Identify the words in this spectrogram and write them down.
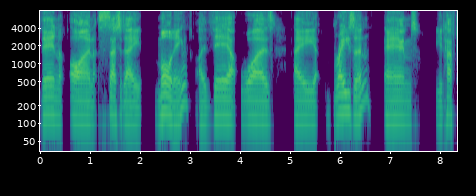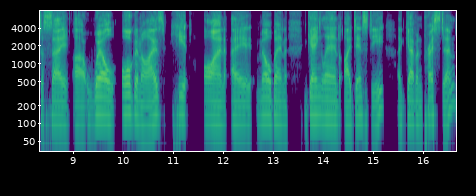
Then on Saturday morning, uh, there was a brazen and you'd have to say, uh, well organized hit on a Melbourne gangland identity, a Gavin Preston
